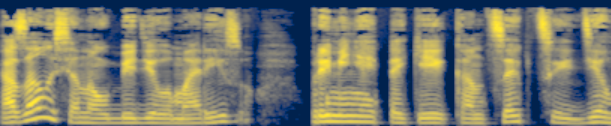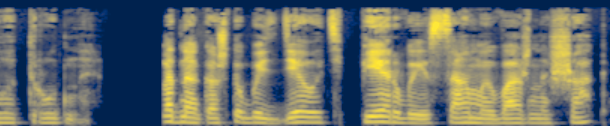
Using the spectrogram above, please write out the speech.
Казалось, она убедила Маризу, применять такие концепции — дело трудное. Однако, чтобы сделать первый и самый важный шаг,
